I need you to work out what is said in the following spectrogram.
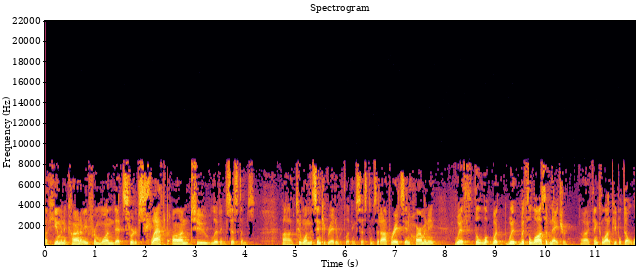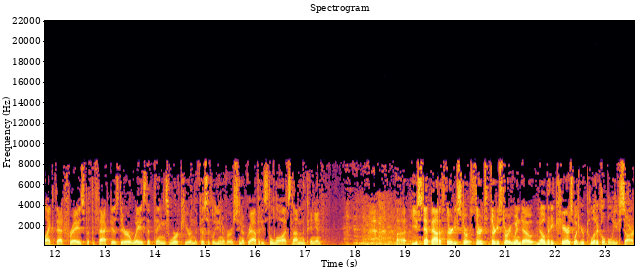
a human economy from one that's sort of slapped onto living systems to one that's integrated with living systems that operates in harmony with the, with, with the laws of nature. Uh, I think a lot of people don't like that phrase, but the fact is there are ways that things work here in the physical universe. You know, gravity's the law; it's not an opinion. Uh, you step out a 30 story, 30 story window, nobody cares what your political beliefs are.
